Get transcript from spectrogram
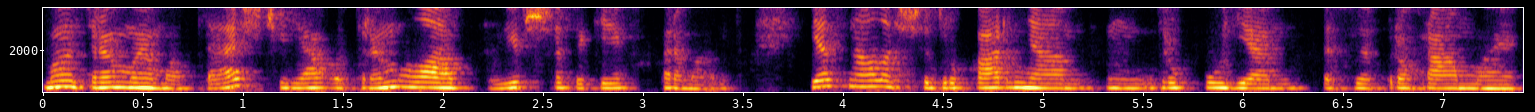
ми отримуємо те, що я отримала, провівши такий експеримент. Я знала, що друкарня друкує з програми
